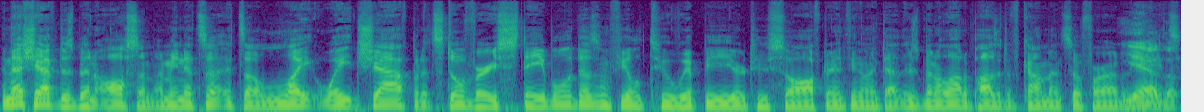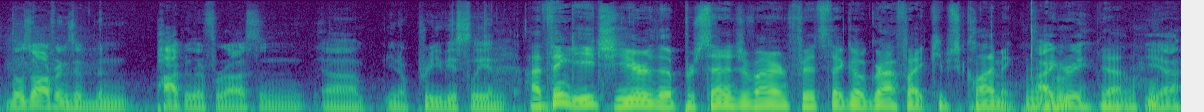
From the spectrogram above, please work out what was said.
And that shaft has been awesome. I mean, it's a it's a lightweight shaft, but it's still very stable. It doesn't feel too whippy or too soft or anything like that. There's been a lot of positive comments so far out of the yeah gates. th- those offerings have been popular for us and uh, you know previously and I think each year the percentage of iron fits that go graphite keeps climbing. i agree Yeah. yeah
